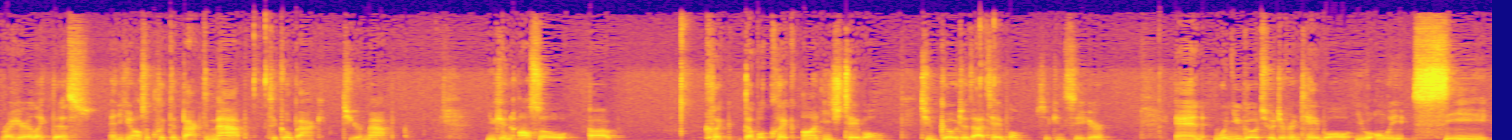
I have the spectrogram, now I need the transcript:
right here like this. And you can also click the back to map to go back to your map. You can also uh, click, double click on each table to go to that table, so you can see here. And when you go to a different table, you will only see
